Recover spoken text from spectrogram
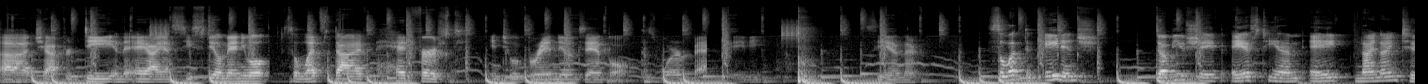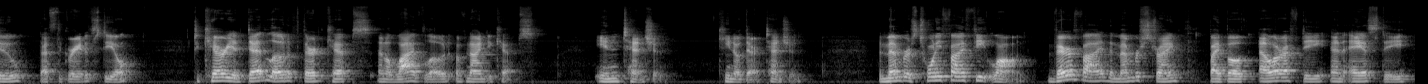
uh, chapter D in the AISC steel manual. So let's dive headfirst into a brand new example, because we're back, baby. See you in there. Select an 8 inch W-shape ASTM A992, that's the grade of steel, to carry a dead load of 30 kips and a live load of 90 kips in tension. Keynote there, tension. The member is 25 feet long. Verify the member strength by both LRFD and ASD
